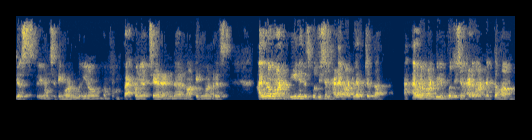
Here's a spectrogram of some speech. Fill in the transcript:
just, you know, sitting on, you know, back on your chair and uh, not taking on risks. I would have not been in this position had I not left Jeddah. I would have not been in position had I not left Dammam.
